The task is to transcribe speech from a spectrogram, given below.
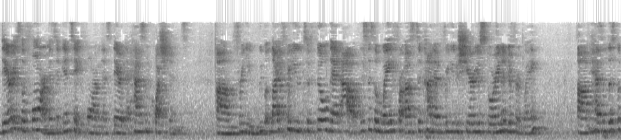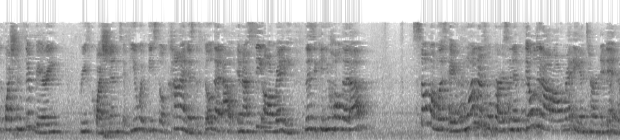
there is a form, it's an intake form that's there that has some questions um, for you. We would like for you to fill that out. This is a way for us to kind of, for you to share your story in a different way. Um, it has a list of questions, they're very brief questions. If you would be so kind as to fill that out. And I see already, Lizzie, can you hold that up? Someone was a wonderful person and filled it out already and turned it in.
